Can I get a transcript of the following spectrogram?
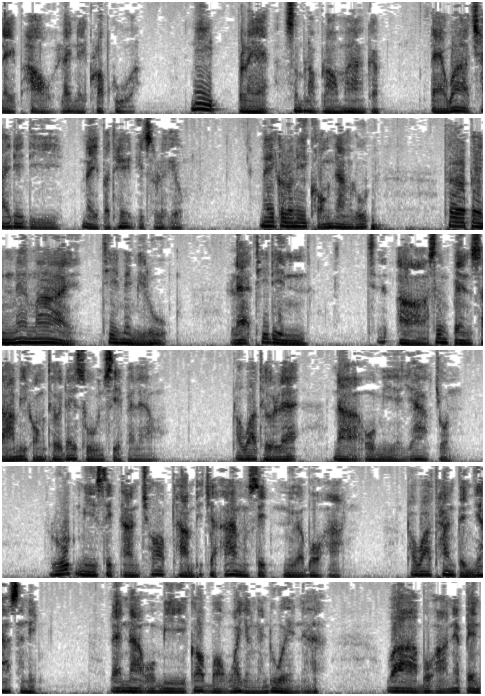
ในเผ่าและในครอบครัว นี่แปลกสำหรับเรามากครับ แต่ว่าใช้ได้ดีในประเทศอิสราเอล ในกรณีของนางรุธเธอเป็นแม่ไม้ที่ไม่มีลูก และที่ดินซึ่งเป็นสามีของเธอได้สูญเสียไปแล้ว เพราะว่าเธอและนาโอมียากจน รูธมีสิทธิ์อันชอบธรรมที่จะอ้างสิทธิ์เหนือโบอาดเพราะว่าท่านเป็นญาติสนิท และนาโอมีก็บอกว่าอย่างนั้นด้วยนะฮะว่าโบอาเนี่ยเป็น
